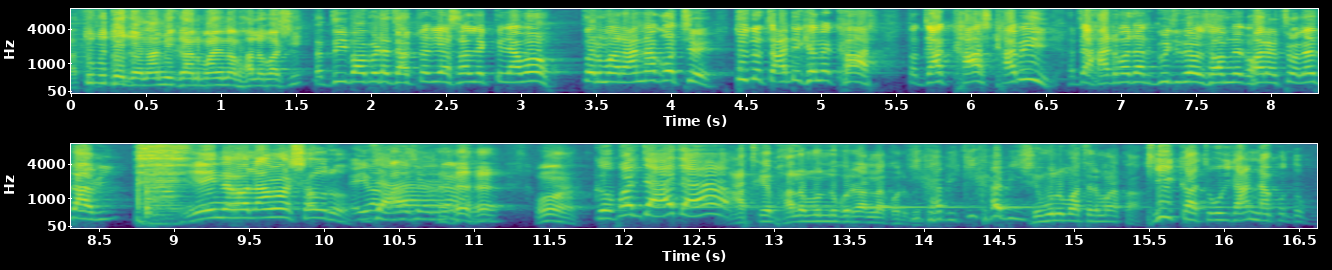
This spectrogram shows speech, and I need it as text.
আর তুমি তো জানো আমি গান বাজনা ভালোবাসি। তা তুই বাবাটা যাত্রা দিয়ে আসার লিখতে যাব? তোর মা রান্না করছে তুই তো চাটিখানে খাস। তা যা খাস খাবি যা হাট বাজার গুজি দেবে সামনে ঘরে চলে যাবি। এই না হলে আমার সৌর যা। ও গোপাল যা যা। আজকে ভালো মন্দ করে রান্না করবি। কি খাবি কি খাবি? শিমুল মাছের মাথা। ঠিক আছে ওই রান্না করে দেবো।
